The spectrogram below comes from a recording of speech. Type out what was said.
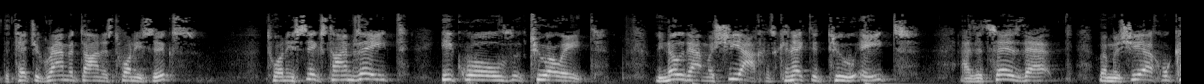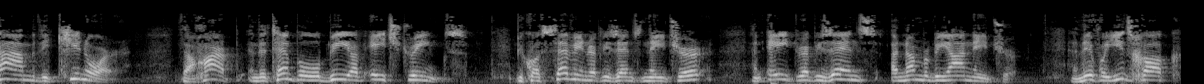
The tetragrammaton is 26. 26 times 8 equals 208. We know that Mashiach is connected to 8, as it says that when Mashiach will come, the kinor, the harp in the temple will be of eight strings. Because 7 represents nature, and 8 represents a number beyond nature. And therefore Yitzchak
